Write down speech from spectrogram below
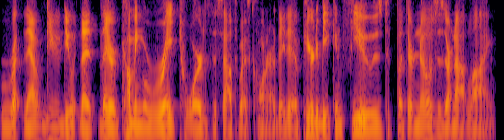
right now. Do you do that? They're coming right towards the southwest corner. They appear to be confused, but their noses are not lying.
